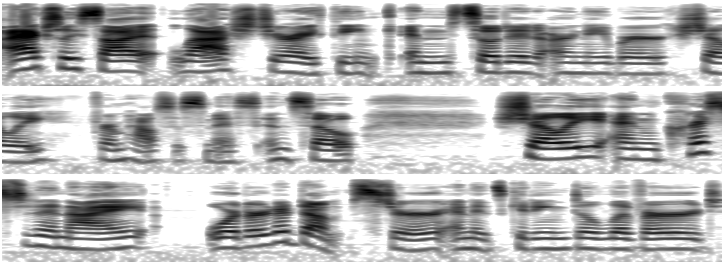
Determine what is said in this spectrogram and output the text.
I actually saw it last year I think and so did our neighbor Shelly from House of Smiths. And so Shelly and Kristen and I ordered a dumpster and it's getting delivered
